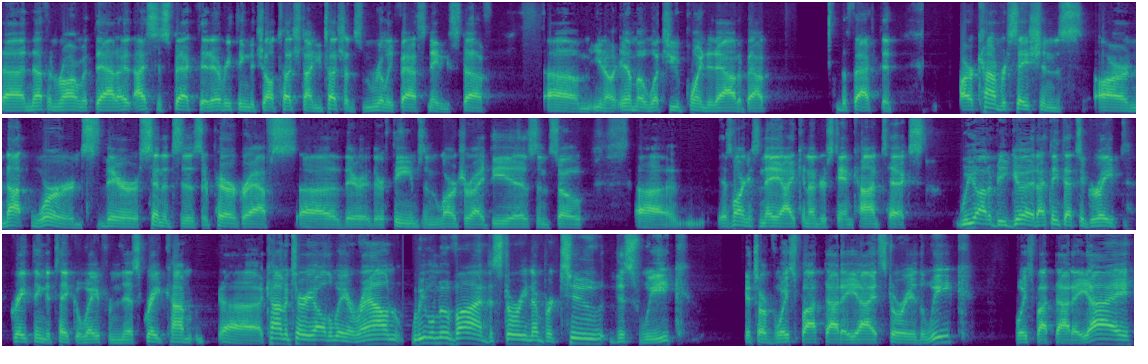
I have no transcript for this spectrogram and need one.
uh, nothing wrong with that. I, I, suspect that everything that y'all touched on, you touched on some really fascinating stuff. Um, you know, Emma, what you pointed out about the fact that our conversations are not words; they're sentences, they're paragraphs, uh, they're they're themes and larger ideas. And so, uh, as long as an AI can understand context, we ought to be good. I think that's a great great thing to take away from this. Great com- uh, commentary all the way around. We will move on to story number two this week. It's our VoiceBot.ai story of the week. VoiceBot.ai,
